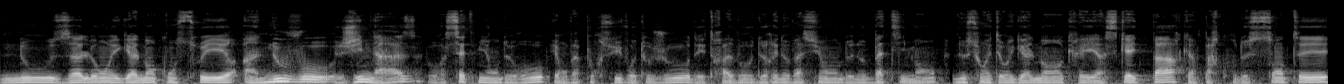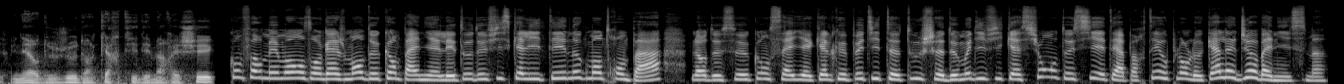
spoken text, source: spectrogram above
Nous allons également construire un nouveau gymnase pour 7 millions d'euros et on va poursuivre toujours des travaux de rénovation de nos bâtiments. Nous souhaitons également créer un skatepark, un parcours de santé, une aire de jeu dans le quartier des maraîchers. Conformément aux engagements de campagne, les taux de fiscalité n'augmenteront pas. Lors de ce conseil, quelques petites touches de modification ont aussi été apportées au plan local d'urbanisme.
